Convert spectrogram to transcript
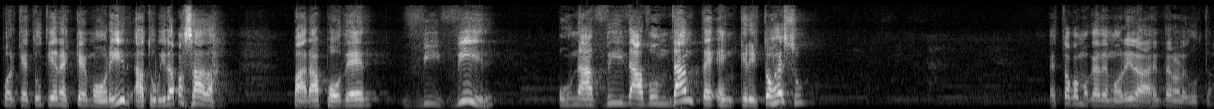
Porque tú tienes que morir a tu vida pasada para poder vivir una vida abundante en Cristo Jesús. Esto como que de morir a la gente no le gusta.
